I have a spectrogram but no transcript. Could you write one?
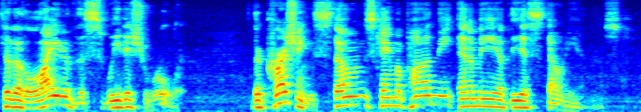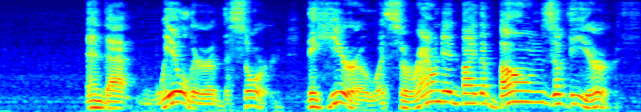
to the delight of the Swedish ruler. The crushing stones came upon the enemy of the Estonians, and that wielder of the sword, the hero, was surrounded by the bones of the earth.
